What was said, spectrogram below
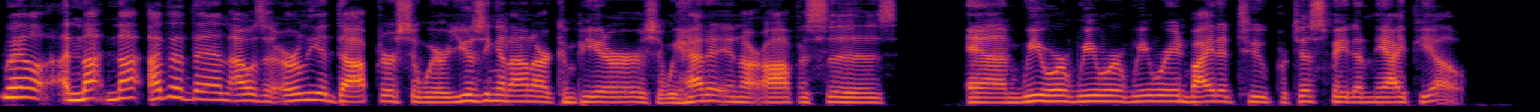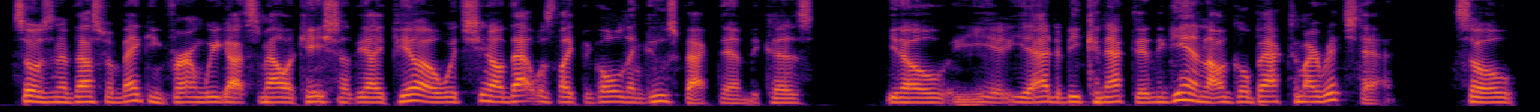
Well, uh, not, not other than I was an early adopter. So we were using it on our computers and we had it in our offices and we were, we were, we were invited to participate in the IPO. So as an investment banking firm, we got some allocation of the IPO, which, you know, that was like the golden goose back then because you know, you, you had to be connected. And again, I'll go back to my rich dad. So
